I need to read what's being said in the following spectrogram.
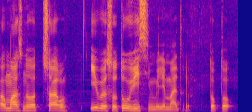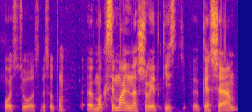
алмазного шару і висоту 8 мм. Тобто ось цю ось висоту. Е, Максимальна швидкість е, кешем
